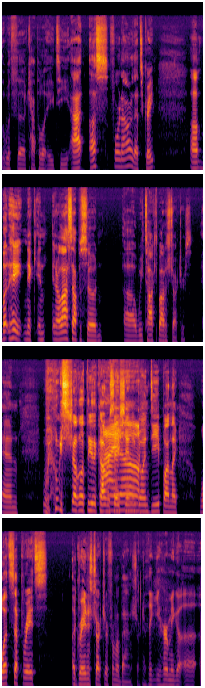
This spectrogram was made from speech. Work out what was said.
with the capital A T at us for an hour, that's great. Um, but hey, Nick, in, in our last episode, uh, we talked about instructors, and we struggled through the conversation and going deep on like what separates a great instructor from a bad instructor. I think you heard me go. Uh, uh,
